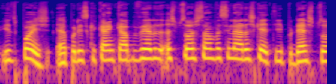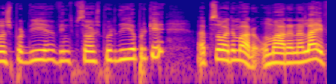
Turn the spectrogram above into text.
E depois, é por isso que cá em Cabo Verde as pessoas estão vacinadas, que é tipo 10 pessoas por dia, 20 pessoas por dia, porque a pessoa demora uma hora na live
